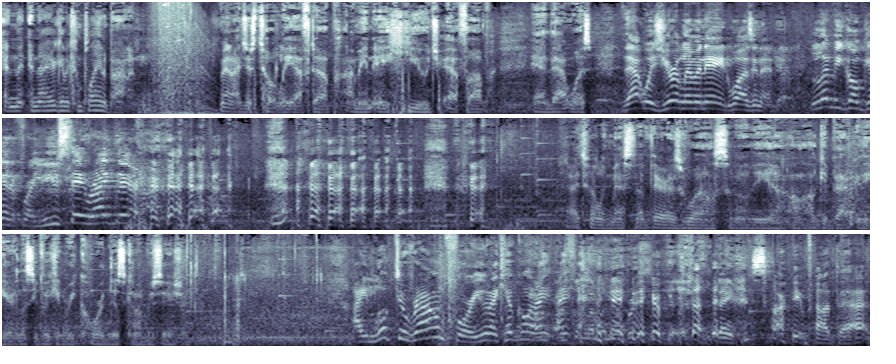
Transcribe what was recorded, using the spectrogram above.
and and now you're going to complain about it. Man, I just totally effed up. I mean, a huge f up, and that was that was your lemonade, wasn't it? Let me go get it for you. You stay right there. I totally messed up there as well. So the uh, I'll, I'll get back with you here. Let's see if we can record this conversation. I looked around for you and I kept going. I, I, sorry about that.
